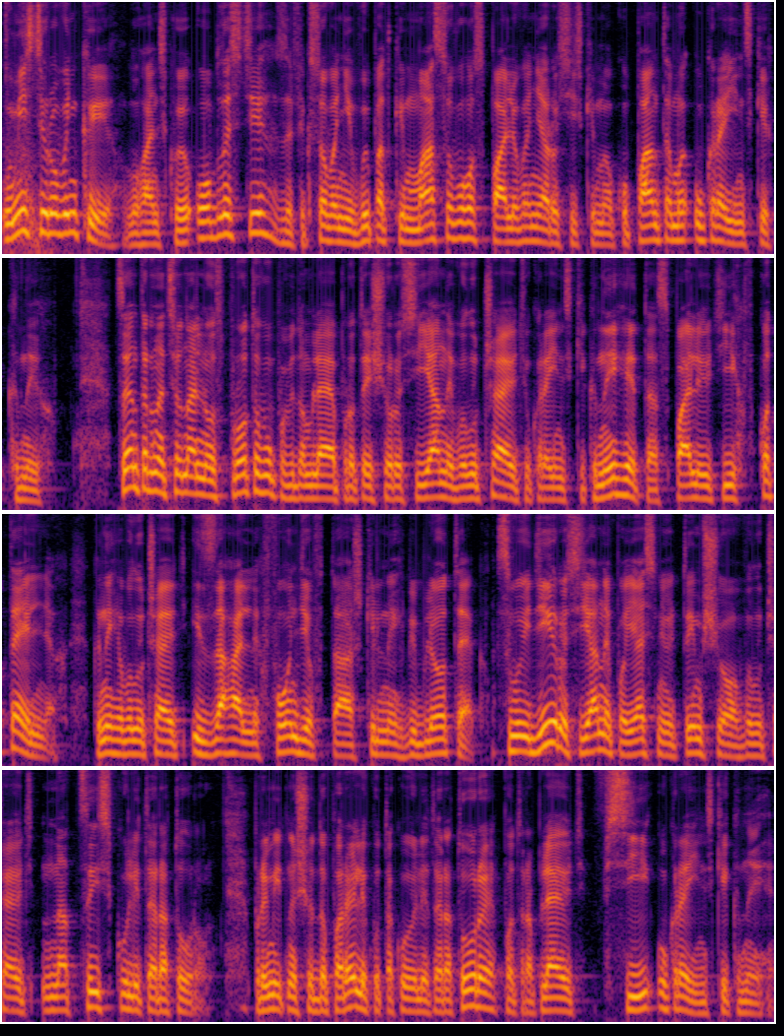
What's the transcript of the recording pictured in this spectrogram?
У місті Ровеньки Луганської області зафіксовані випадки масового спалювання російськими окупантами українських книг. Центр національного спротиву повідомляє про те, що росіяни вилучають українські книги та спалюють їх в котельнях. Книги вилучають із загальних фондів та шкільних бібліотек. Свої дії росіяни пояснюють тим, що вилучають нацистську літературу. Примітно, що до переліку такої літератури потрапляють всі українські книги.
